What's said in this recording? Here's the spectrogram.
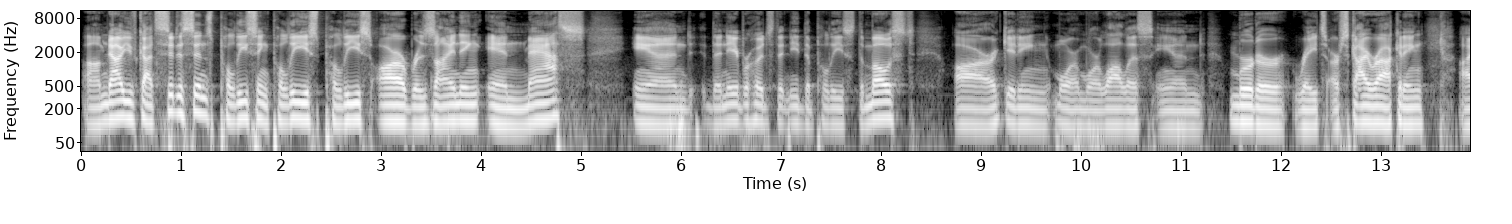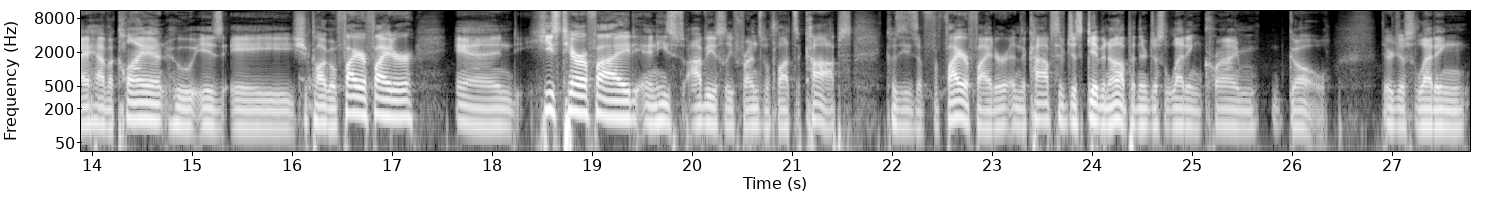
Um, now you've got citizens policing police. Police are resigning in mass, and the neighborhoods that need the police the most are getting more and more lawless and murder rates are skyrocketing. I have a client who is a Chicago firefighter and he's terrified and he's obviously friends with lots of cops because he's a firefighter and the cops have just given up and they're just letting crime go. They're just letting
